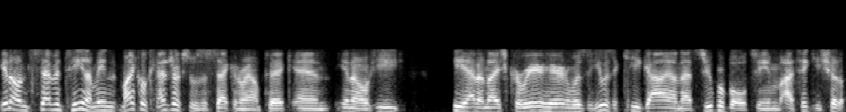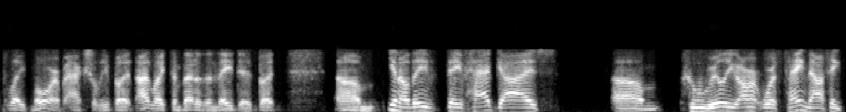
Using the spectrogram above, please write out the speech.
you know, in 17, I mean, Mychal Kendricks was a second round pick, and you know, he he had a nice career here and was he was a key guy on that Super Bowl team. I think he should have played more actually, but I liked him better than they did. But um, you know, they've they've had guys um, who really aren't worth paying. Now I think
